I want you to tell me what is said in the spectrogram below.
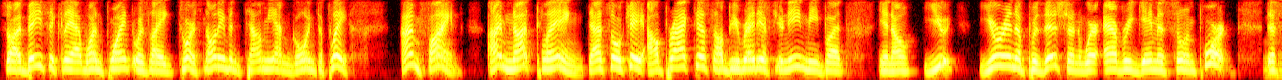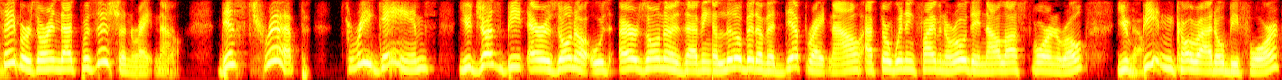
So I basically at one point was like, Torts, don't even tell me I'm going to play. I'm fine. I'm not playing. That's okay. I'll practice. I'll be ready if you need me. But you know, you, you're in a position where every game is so important. The Mhm. Sabres are in that position right now. This trip, three games, you just beat Arizona, who's Arizona is having a little bit of a dip right now after winning five in a row. They now lost four in a row. You've Yeah. beaten Colorado before.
